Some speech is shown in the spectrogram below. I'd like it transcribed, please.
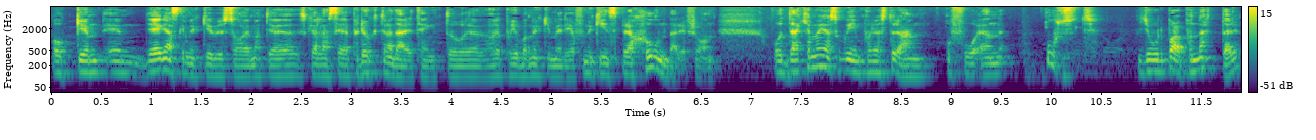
Och ehm, ehm, jag är ganska mycket i USA i och med att jag ska lansera produkterna där är tänkt och jag håller på att jobba mycket med det och får mycket inspiration därifrån. Och där kan man ju alltså gå in på en restaurang och få en ost gjord bara på nötter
